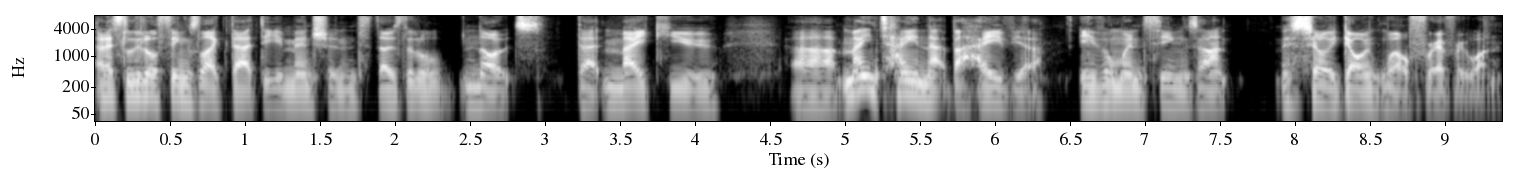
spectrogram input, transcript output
And it's little things like that that you mentioned, those little notes that make you uh, maintain that behavior even when things aren't necessarily going well for everyone.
